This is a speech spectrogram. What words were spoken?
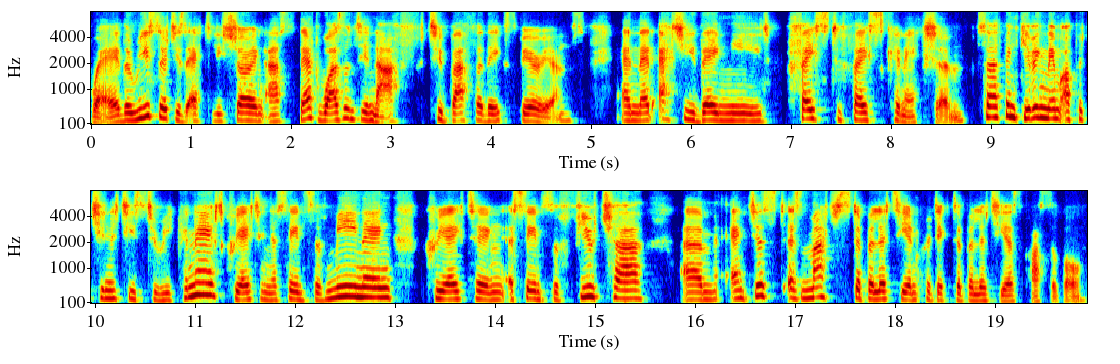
way, the research is actually showing us that wasn't enough to buffer the experience and that actually they need face to face connection. So I think giving them opportunities to reconnect, creating a sense of meaning, creating a sense of future, um, and just as much stability and predictability as possible.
